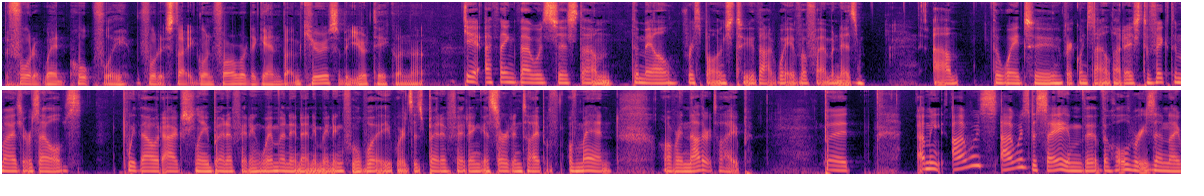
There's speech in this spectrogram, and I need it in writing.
before it went, hopefully, before it started going forward again. But I'm curious about your take on that. Yeah, I think that was just um, the male response to that wave of feminism. Um, the way to reconcile that is to victimize ourselves without actually benefiting women in any meaningful way, whereas it's benefiting a certain type of, of man or another type. But I mean, I was I was the same. The the whole reason I,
